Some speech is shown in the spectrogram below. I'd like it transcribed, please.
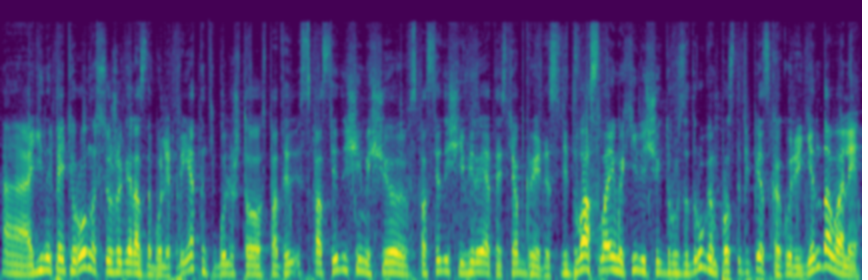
А, 1,5 урона все же гораздо более приятно, тем более, что с, под... с последующим еще, с последующей вероятностью апгрейда. Кстати, два слайма хилящих друг за другом, просто пипец какой реген давали,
